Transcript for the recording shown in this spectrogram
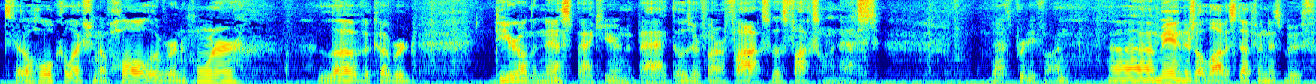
It's got a whole collection of Hall over in the corner. Love the covered deer on the nest back here in the back. Those are fun. Or fox. Those fox on the nest. That's pretty fun. Uh, man, there's a lot of stuff in this booth.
